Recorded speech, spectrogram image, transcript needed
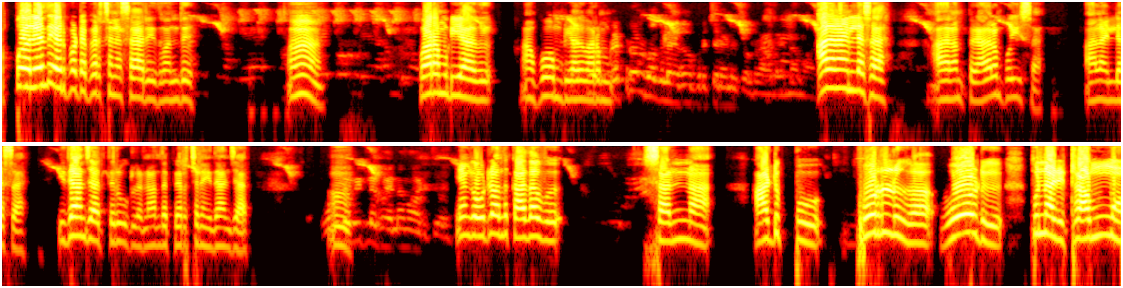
அப்போதுலேருந்து ஏற்பட்ட பிரச்சனை சார் இது வந்து. ஆ வர முடியாது. நான் போக முடியாது வர முடியாது அதெல்லாம் இல்லை சார். அதெல்லாம் அதெல்லாம் பொய் சார். அதெல்லாம் இல்லை சார். இதான் சார் தெருவுக்குள்ள நடந்த பிரச்சனை இதான் சார். ம். எங்கள் வீட்டில் வந்து கதவு சன்னா அடுப்பு பொருளுக ஓடு பின்னாடி ட்ரம்மு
